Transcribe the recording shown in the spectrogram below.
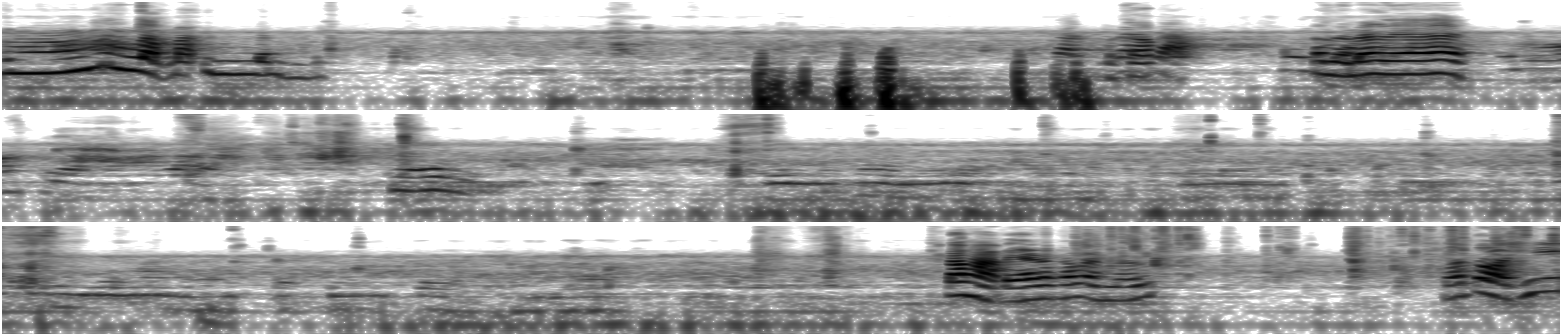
อืมหลับมาอืมนะครับอร่อยมากเลยอืมก็ผ่านไปแล้วนะครับแบบนั้นมาต่อที่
